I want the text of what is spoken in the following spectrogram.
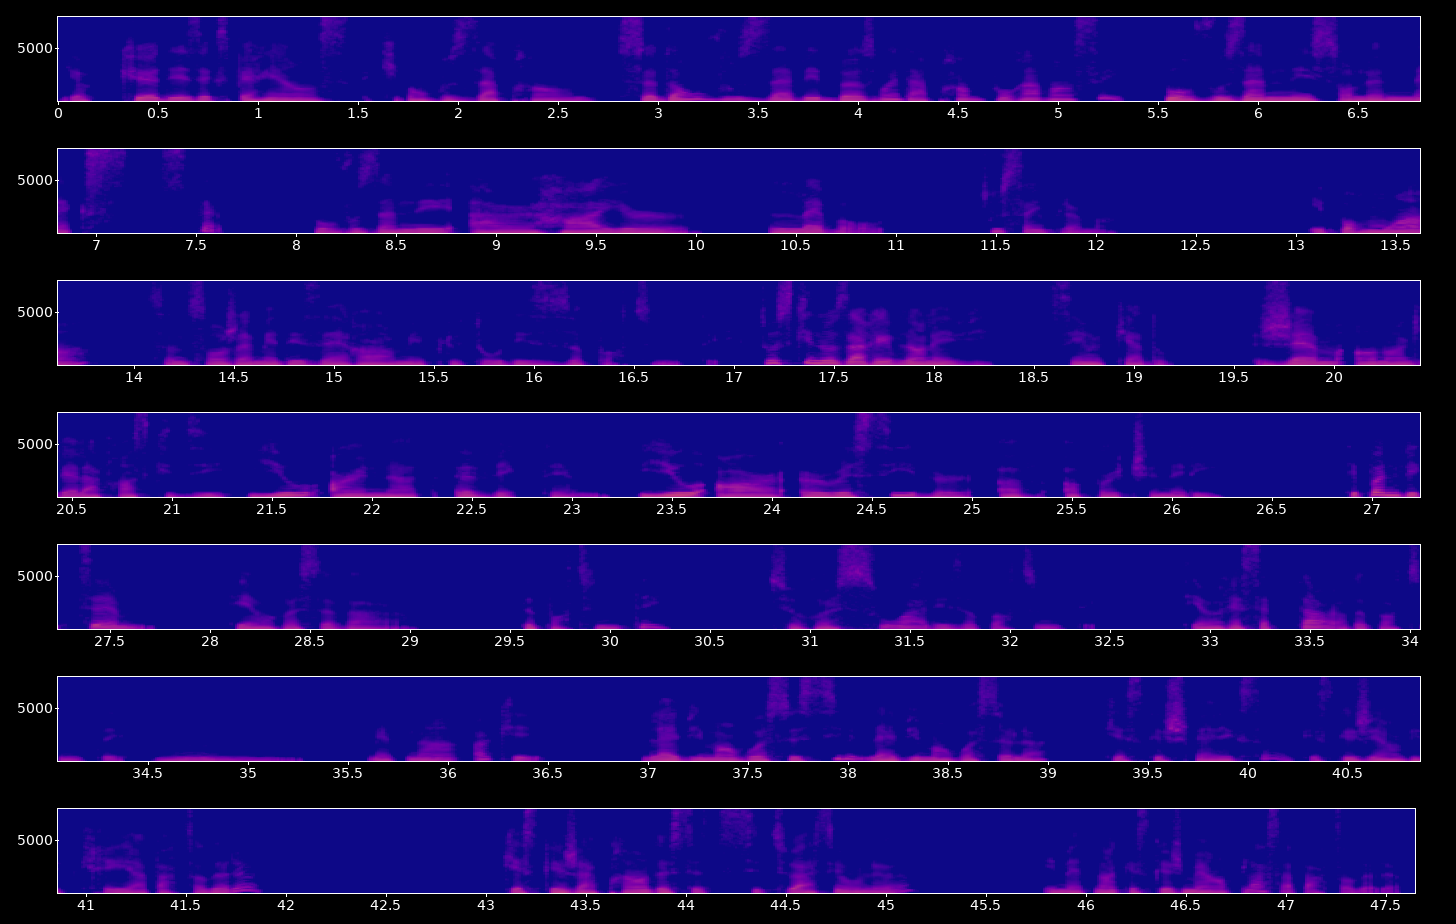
Il n'y a que des expériences qui vont vous apprendre ce dont vous avez besoin d'apprendre pour avancer, pour vous amener sur le next step, pour vous amener à un higher level, tout simplement. Et pour moi, ce ne sont jamais des erreurs, mais plutôt des opportunités. Tout ce qui nous arrive dans la vie, c'est un cadeau. J'aime en anglais la phrase qui dit You are not a victim, you are a receiver of opportunity. Tu n'es pas une victime, tu es un receveur d'opportunités. Tu reçois des opportunités. Tu es un récepteur d'opportunités. Hmm. Maintenant, OK, la vie m'envoie ceci, la vie m'envoie cela. Qu'est-ce que je fais avec ça? Qu'est-ce que j'ai envie de créer à partir de là? Qu'est-ce que j'apprends de cette situation-là? Et maintenant, qu'est-ce que je mets en place à partir de là?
